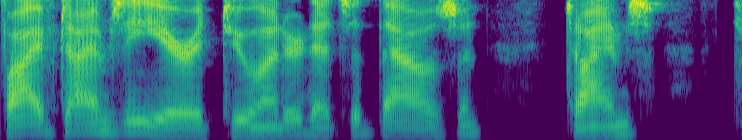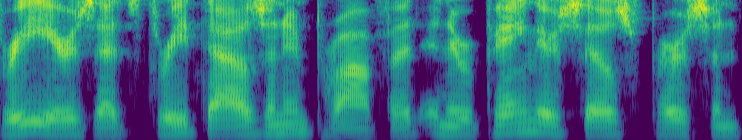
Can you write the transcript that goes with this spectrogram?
five times a year at two hundred. That's a thousand times three years, that's 3000 in profit, and they were paying their salesperson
